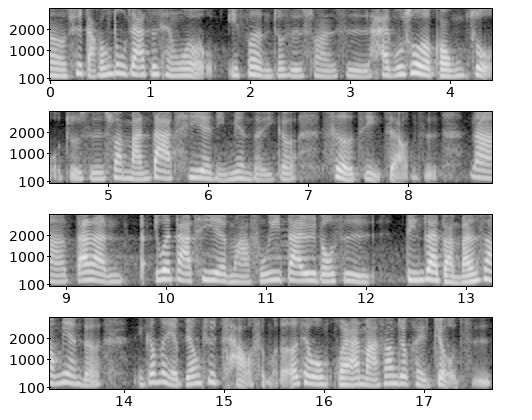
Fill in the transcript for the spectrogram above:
呃，去打工度假之前，我有一份就是算是还不错的工作，就是算蛮大企业里面的一个设计这样子。那当然，因为大企业嘛，福利待遇都是钉在板板上面的，你根本也不用去吵什么的。而且我回来马上就可以就职，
